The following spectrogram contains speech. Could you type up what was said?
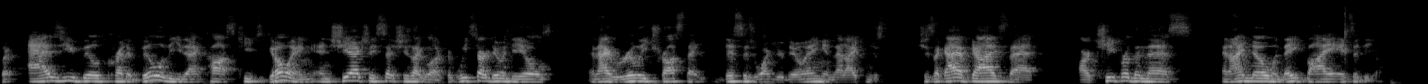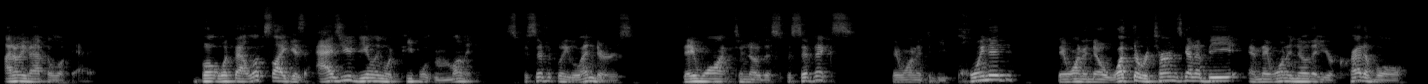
But as you build credibility, that cost keeps going. And she actually said, she's like, look, if we start doing deals and I really trust that this is what you're doing and that I can just, she's like, I have guys that are cheaper than this. And I know when they buy it, it's a deal. I don't even have to look at it. But what that looks like is as you're dealing with people's money, specifically lenders, they want to know the specifics. They want it to be pointed. They want to know what the return is going to be, and they want to know that you're credible.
